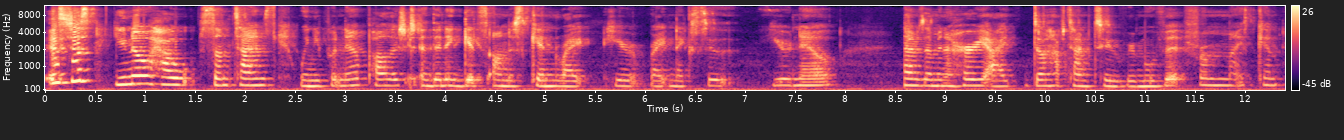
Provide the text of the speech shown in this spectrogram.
it's just, you know how sometimes when you put nail polish and then it gets on the skin right here, right next to your nail. Sometimes I'm in a hurry, I don't have time to remove it from my skin.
